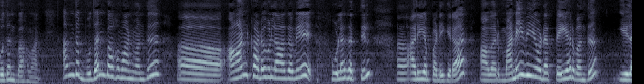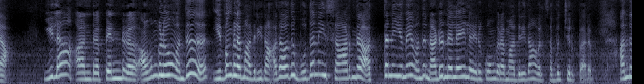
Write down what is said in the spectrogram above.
புதன் பகவான். அந்த புதன் பகவான் வந்து ஆண் கடவுளாகவே உலகத்தில் அறியப்படுகிறார். அவர் மனைவியோட பெயர் வந்து இளா இளா என்ற பெண் அவங்களும் வந்து இவங்கள மாதிரி தான் அதாவது புதனை சார்ந்த அத்தனையுமே வந்து நடுநிலையில் இருக்குங்கிற மாதிரி தான் அவர் சபிச்சிருப்பார். அந்த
